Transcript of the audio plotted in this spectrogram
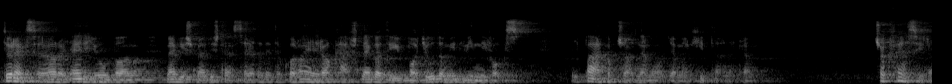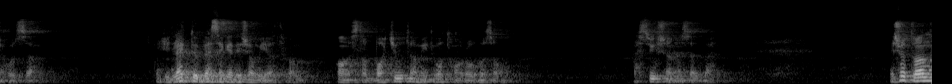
törekszel arra, hogy egyre jobban megismerd Isten szeretetét, akkor van egy rakás negatív batyúd, amit vinni fogsz. Egy párkapcsolat nem oldja meg, hidd el nekem. Csak felszínre hozza. Úgyhogy legtöbb veszegedés amiatt van. Azt a batyút, amit otthonról hozom. Ezt jusson eszedbe. És ott van,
